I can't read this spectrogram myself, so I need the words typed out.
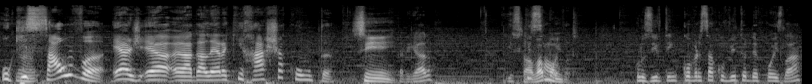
O que salva é a, é a- é a galera que racha a conta, Sim, tá ligado? Isso salva muito. Inclusive, tem que conversar com o Vitor depois lá.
